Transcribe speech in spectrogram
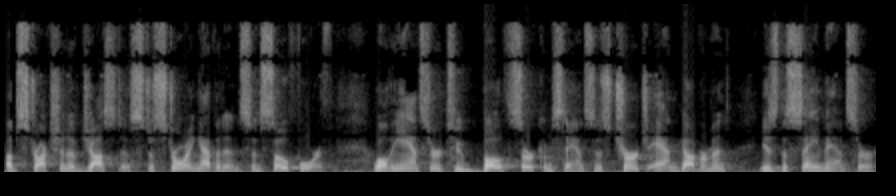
obstruction of justice, destroying evidence, and so forth? Well, the answer to both circumstances, church and government, is the same answer.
